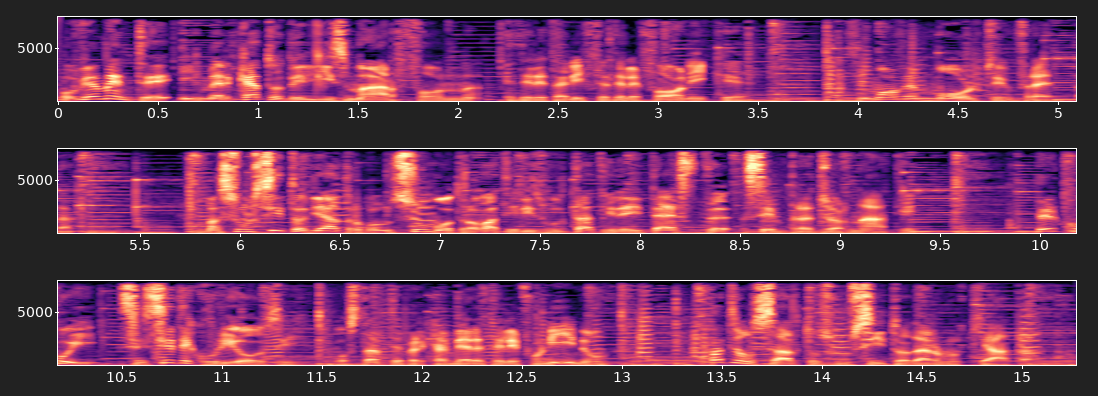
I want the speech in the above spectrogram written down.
Ovviamente il mercato degli smartphone e delle tariffe telefoniche si muove molto in fretta, ma sul sito di altro consumo trovate i risultati dei test sempre aggiornati. Per cui, se siete curiosi o state per cambiare telefonino, fate un salto sul sito a dare un'occhiata.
